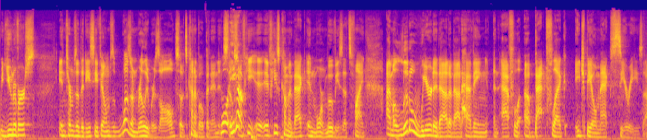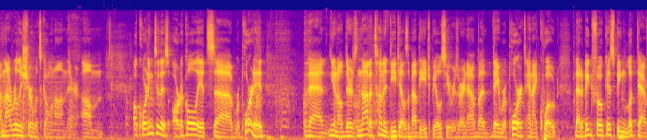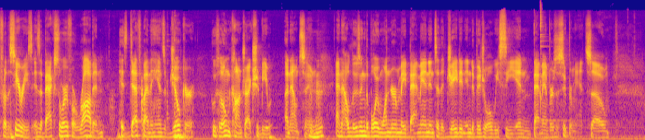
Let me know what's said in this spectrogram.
universe, in terms of the DC films, wasn't really resolved. So it's kind of open ended. Well, he so if he if he's coming back in more movies, that's fine. I'm a little weirded out about having an Affleck, a Batfleck HBO Max series. I'm not really sure what's going on there. Um, according to this article, it's uh, reported that you know there's not a ton of details about the HBO series right now, but they report, and I quote, that a big focus being looked at for the series is a backstory for Robin, his death by the hands of Joker, whose own contract should be announced soon, mm-hmm. and how losing the boy Wonder made Batman into the jaded individual we see in Batman vs Superman. So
